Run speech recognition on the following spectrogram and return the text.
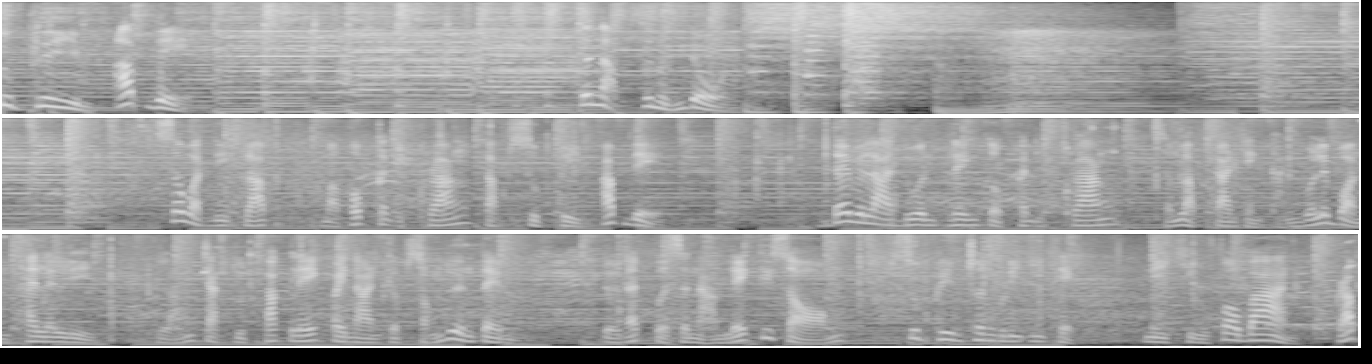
สุพรีมอัปเดต สนับสนุนโดย สวัสดีครับ มาพบกันอีกครั้งกับสุพรีมอัปเดต ได้เวลาดวลเพลงตบกันอีกครั้งสำหรับการแข่งขันวอลเลย์บอลไทยลีก หลังจากหยุดพักเล็กไปนานเกือบ 2 เดือนเต็ม โดยนัดเปิดสนามเล็กที่ 2 สุพรีมชนบุรีอีเทคมีคิวเฝ้าบ้าน รับ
